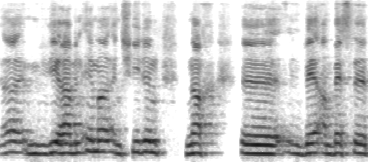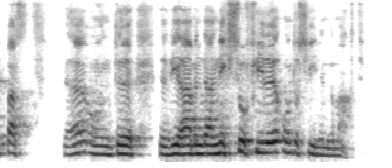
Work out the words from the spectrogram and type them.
Ja, wir haben immer entschieden nach, äh, wer am besten passt. Ja, und äh, wir haben da nicht so viele Unterschiede gemacht.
